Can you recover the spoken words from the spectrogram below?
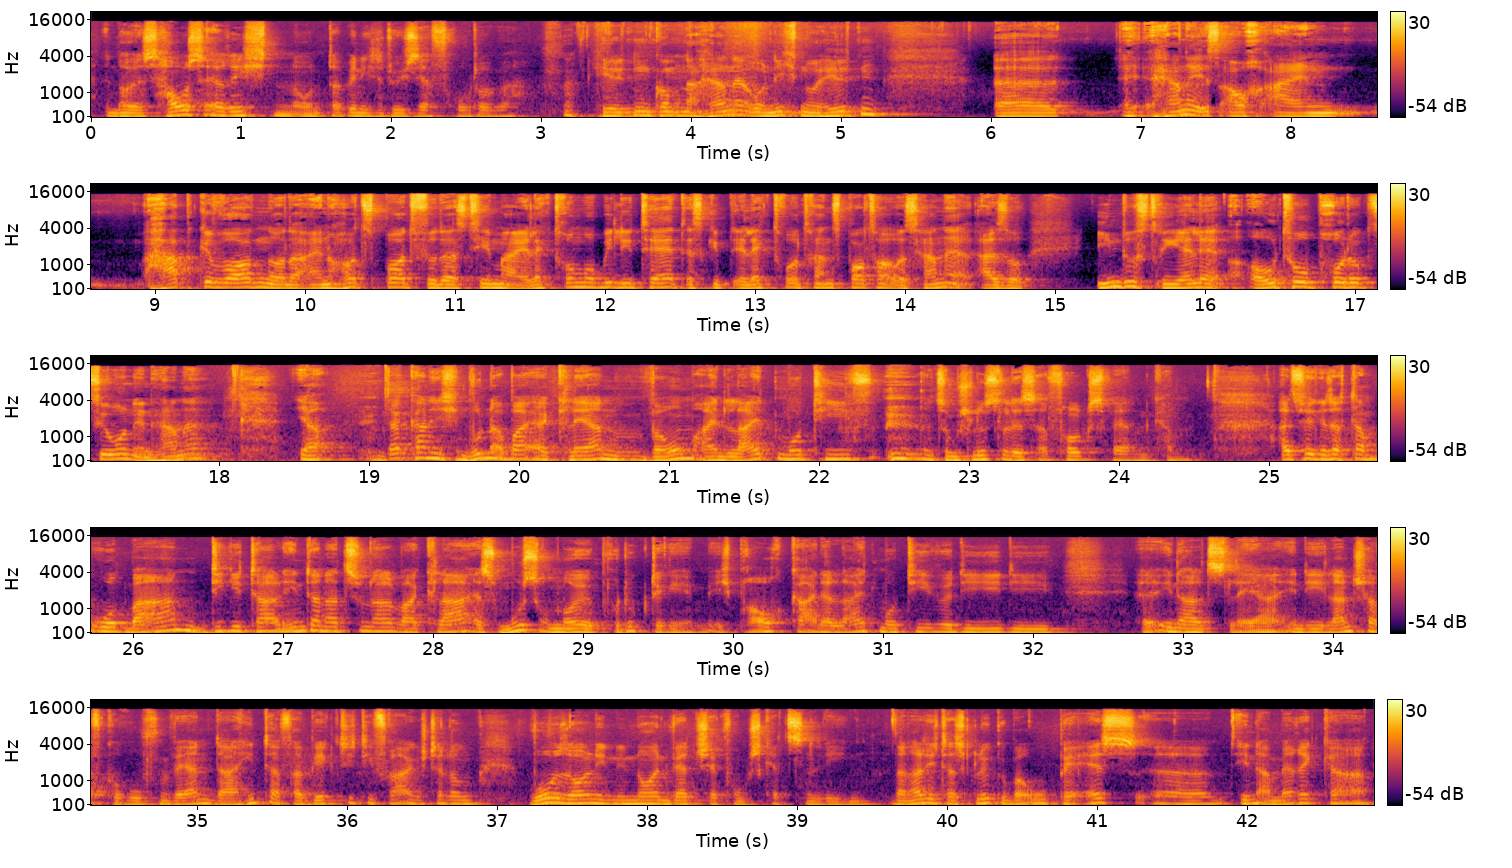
neues Haus errichten und da bin ich natürlich sehr froh drüber. Hilton kommt nach Herne und nicht nur Hilton. Äh, Herne ist auch ein Hub geworden oder ein Hotspot für das Thema Elektromobilität. Es gibt Elektrotransporter aus Herne, also industrielle Autoproduktion in Herne? Ja, da kann ich wunderbar erklären, warum ein Leitmotiv zum Schlüssel des Erfolgs werden kann. Als wir gesagt haben, urban, digital, international, war klar, es muss um neue Produkte gehen. Ich brauche keine Leitmotive, die, die äh, inhaltsleer in die Landschaft gerufen werden. Dahinter verbirgt sich die Fragestellung, wo sollen die neuen Wertschöpfungsketten liegen? Dann hatte ich das Glück, über UPS äh, in Amerika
